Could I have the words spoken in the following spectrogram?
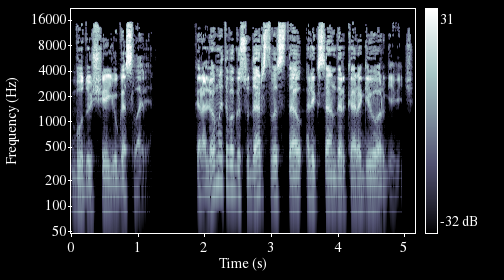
будущая Югославия. Королем этого государства стал Александр Карагеоргиевич.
